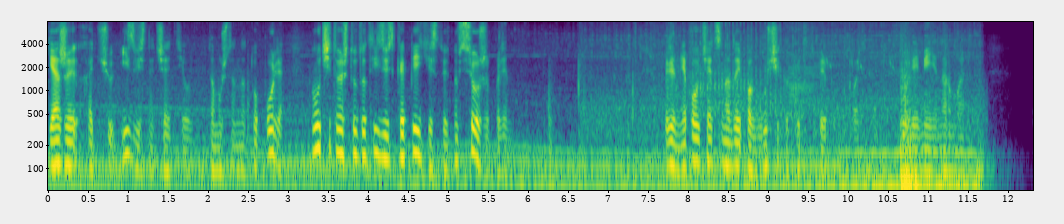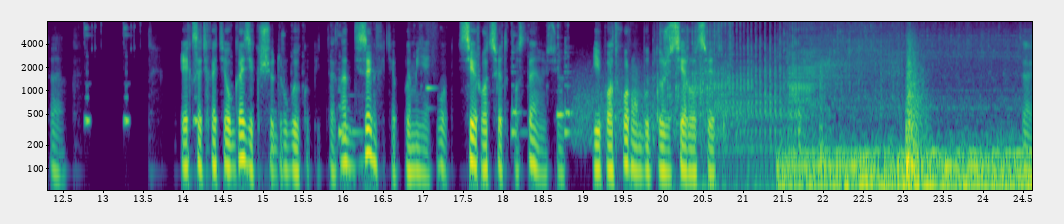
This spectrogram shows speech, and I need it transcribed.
Я же хочу известь начать делать, потому что на то поле... Ну, учитывая, что тут известь копейки стоит, ну все же, блин. Блин, мне получается надо и погрузчик какой-то теперь покупать. Более-менее нормально. Я, кстати, хотел газик еще другой купить. Так, надо дизайн хотя бы поменять. Вот, серого цвета поставим и все. И платформа будет тоже серого цвета. Так.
